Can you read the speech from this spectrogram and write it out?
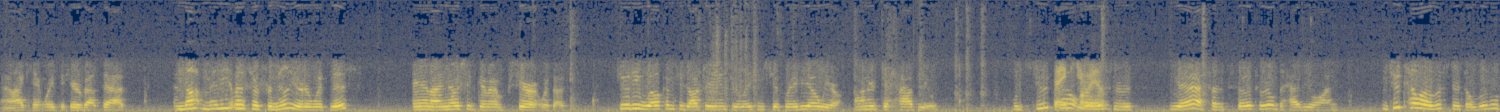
and I can't wait to hear about that. And not many of us are familiar with this, and I know she's going to share it with us. Judy, welcome to Dr. Ann's Relationship Radio. We are honored to have you. Would you Thank tell you, our listeners? Yes, I'm so thrilled to have you on. Would you tell our listeners a little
